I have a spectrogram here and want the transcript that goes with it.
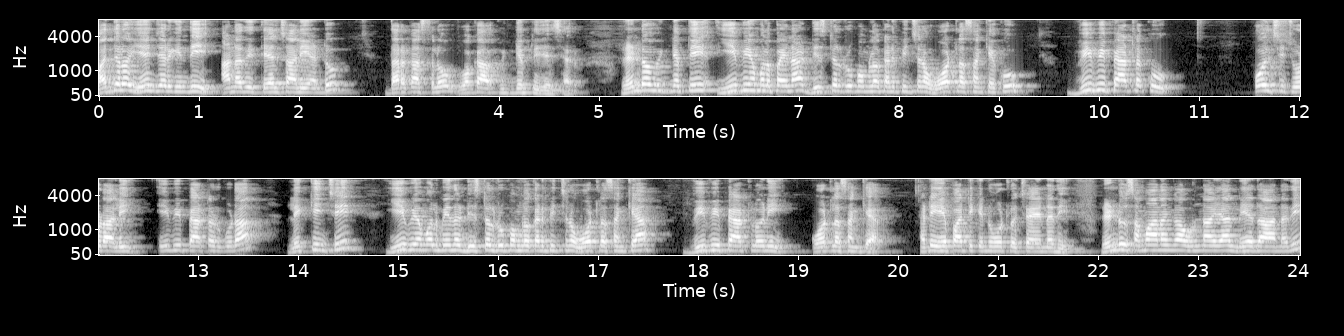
మధ్యలో ఏం జరిగింది అన్నది తేల్చాలి అంటూ దరఖాస్తులో ఒక విజ్ఞప్తి చేశారు. రెండో విజ్ఞప్తి ఈవీఎంల పైన డిజిటల్ రూపంలో కనిపించిన ఓట్ల సంఖ్యకు వీవీప్యాట్లకు పోల్చి చూడాలి. ఈవీప్యాట్లను కూడా లెక్కించి ఈవీఎంల మీద డిజిటల్ రూపంలో కనిపించిన ఓట్ల సంఖ్య వీవీప్యాట్లోని ఓట్ల సంఖ్య. అంటే ఏ పార్టీకి ఎన్ని ఓట్లు వచ్చాయన్నది రెండు సమానంగా ఉన్నాయా లేదా అన్నది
